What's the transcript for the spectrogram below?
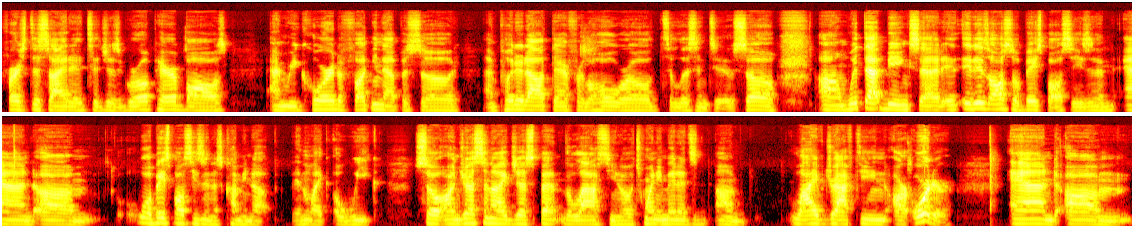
first decided to just grow a pair of balls and record a fucking episode and put it out there for the whole world to listen to. So, um, with that being said, it, it is also baseball season, and um, well, baseball season is coming up in like a week. So Andres and I just spent the last, you know, 20 minutes um, live drafting our order. And um,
